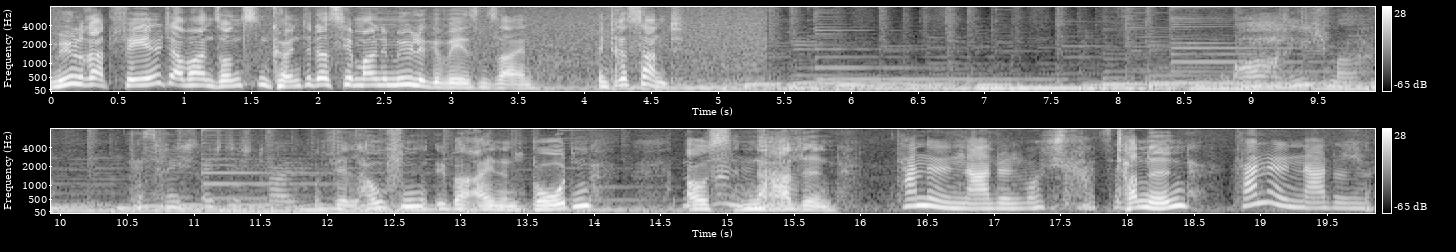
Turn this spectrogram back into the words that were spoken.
Mühlrad fehlt, aber ansonsten könnte das hier mal eine Mühle gewesen sein. Interessant. Oh, riech mal. Das riecht richtig toll. Und wir laufen über einen Boden aus Nadeln. Tannelnadeln wollte ich gerade sagen. Tanneln. Tannelnadeln.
